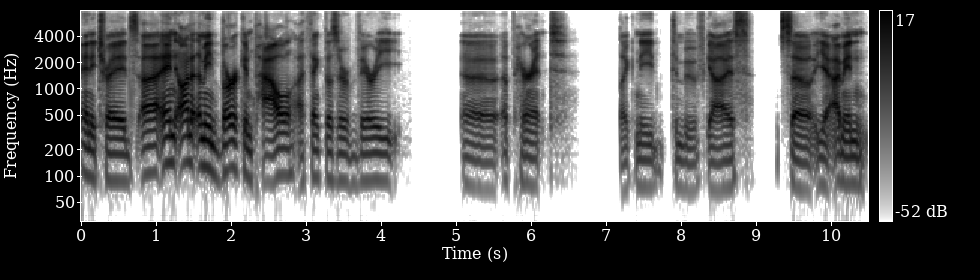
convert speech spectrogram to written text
any trades. Uh, and on I mean Burke and Powell. I think those are very uh, apparent like need to move guys. So yeah, I mean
